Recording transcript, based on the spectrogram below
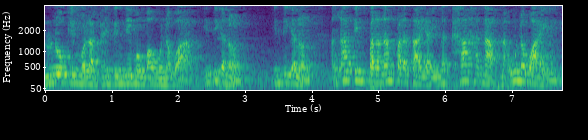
lulugin mo lang kahit hindi mo maunawaan. Hindi ganon. Hindi ganon. Ang ating pananampalataya ay naghahanap na unawain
